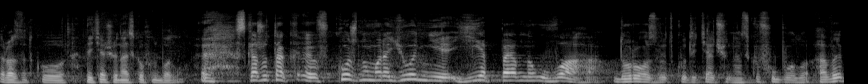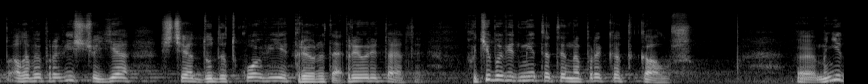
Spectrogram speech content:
розвитку дитячо-юнацького футболу. Скажу так, е, в кожному районі є певна увага до розвитку дитячо-юнацького футболу. А ви, але ви праві, що є ще додаткові Пріоритет. пріоритети. Хотів би відмітити, наприклад, Калуш. Е, Мені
